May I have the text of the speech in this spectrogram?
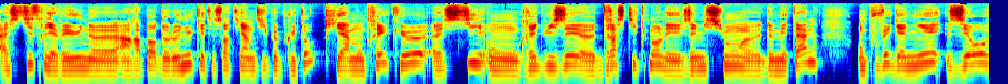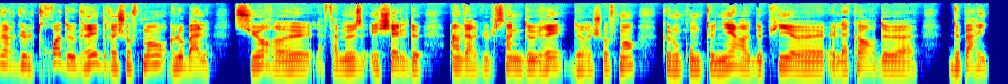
À ce titre, il y avait eu euh, un rapport de l'ONU qui était sorti un petit peu plus tôt, qui a montré que euh, si on réduisait euh, drastiquement les émissions de méthane, on pouvait gagner 0,3 degré de réchauffement global sur la fameuse échelle de 1,5 degré de réchauffement que l'on compte tenir depuis l'accord de Paris.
